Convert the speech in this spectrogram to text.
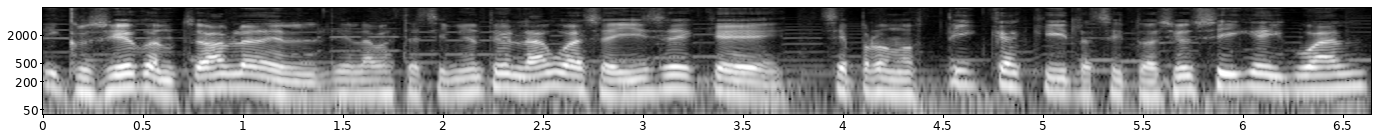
Inclusive cuando se habla del, del abastecimiento del agua, se dice que se pronostica que la situación sigue igual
